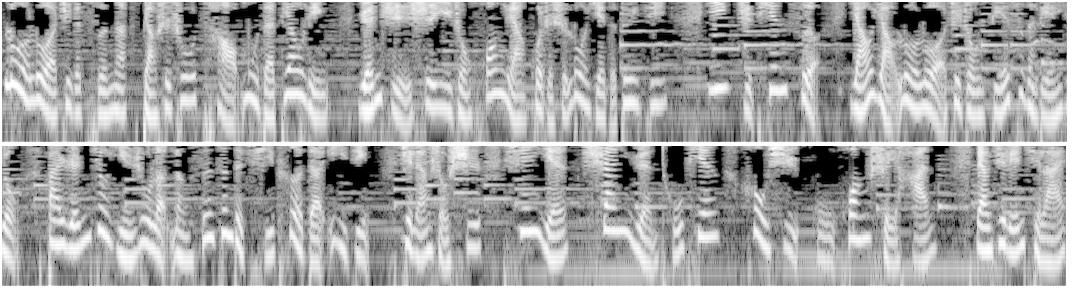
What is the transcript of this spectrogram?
落落这个词呢，表示出草木的凋零，原指是一种荒凉或者是落叶的堆积。一指天色，杳杳落落这种叠字的连用，把人就引入了冷森森的奇特的意境。这两首诗先言山远图偏，后续谷荒水寒，两句连起来，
